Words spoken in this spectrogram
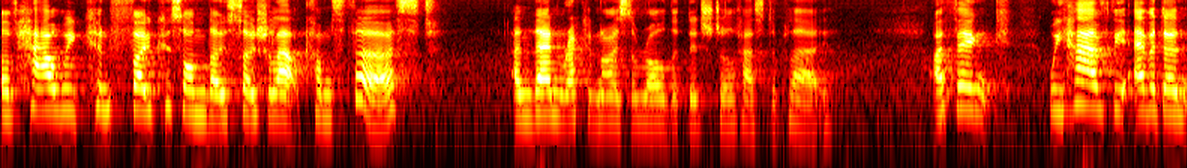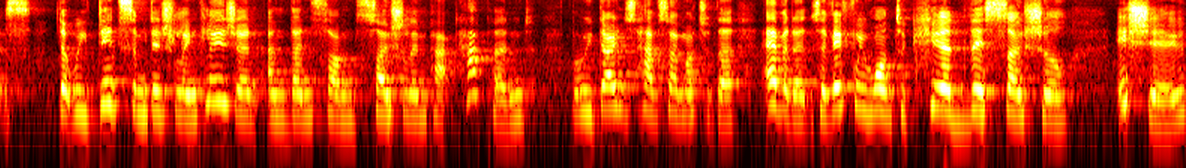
of how we can focus on those social outcomes first and then recognize the role that digital has to play. I think we have the evidence that we did some digital inclusion and then some social impact happened, but we don't have so much of the evidence of if we want to cure this social issue,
